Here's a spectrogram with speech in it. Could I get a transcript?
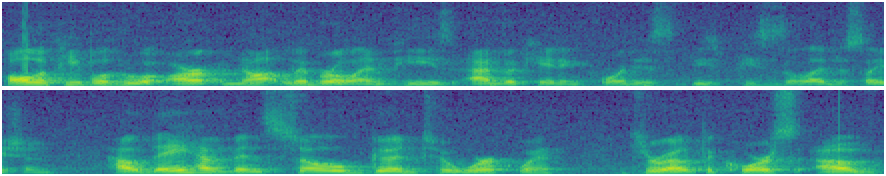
all the people who are not Liberal MPs advocating for these, these pieces of legislation, how they have been so good to work with throughout the course of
